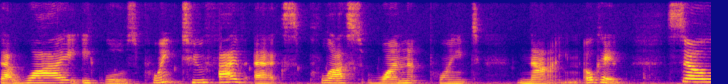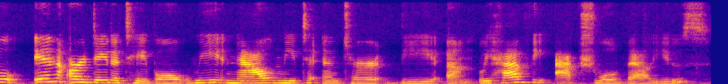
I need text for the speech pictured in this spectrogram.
that y equals 0.25x plus 1.9. Okay, so in our data table, we now need to enter the, um, we have the actual values,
